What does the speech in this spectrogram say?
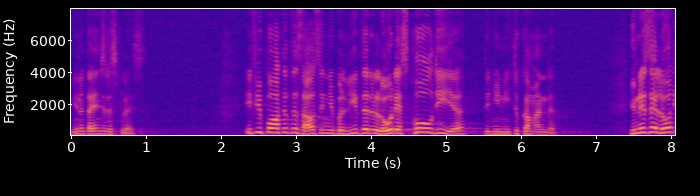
You're in a dangerous place. If you're part of this house and you believe that the Lord has called you here, then you need to come under. You need to say, Lord,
